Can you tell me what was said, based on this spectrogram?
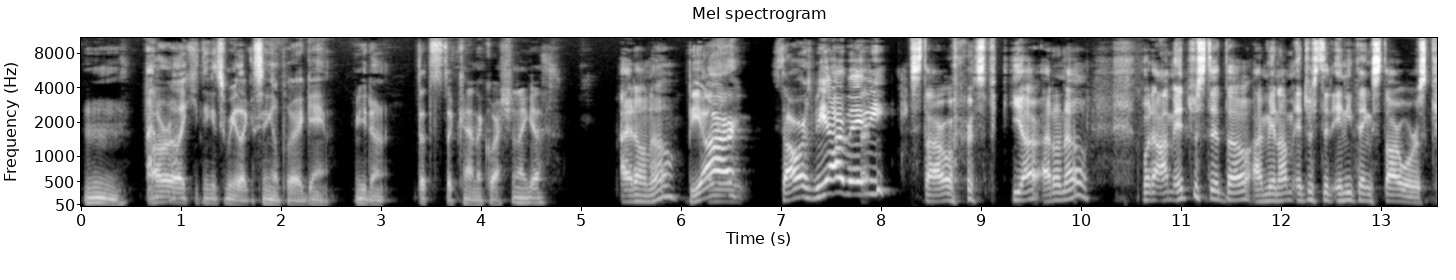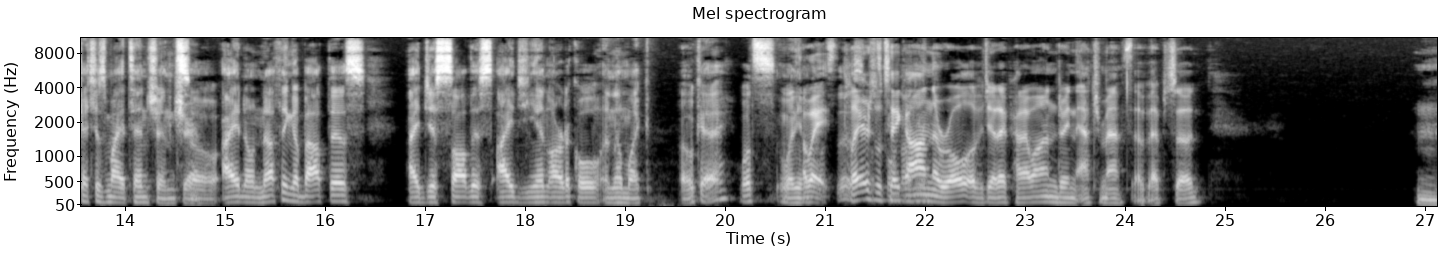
Hmm. Or like you think it's gonna be like a single player game? You don't. That's the kind of question, I guess. I don't know. VR, Star Wars BR uh, baby. Star Wars PR. I don't know, but I'm interested though. I mean, I'm interested. Anything Star Wars catches my attention. So I know nothing about this. I just saw this IGN article, and I'm like, okay, what's what? You know, Oh wait, what's players will What's going take on here? the role of Jedi Padawan during the aftermath of episode. Hmm.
